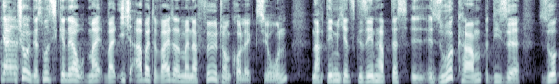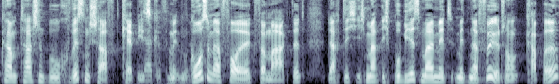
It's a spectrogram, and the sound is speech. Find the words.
ja, Entschuldigung, das muss ich genau, weil ich arbeite weiter an meiner Feuilleton-Kollektion, nachdem ich jetzt gesehen habe, dass äh, Surkamp diese Surkamp-Taschenbuch Wissenschaft-Cappies Ja, mit großem Erfolg vermarktet, dachte ich, ich, mach- ich probiere es mal mit, mit einer Feuilleton-Kappe.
